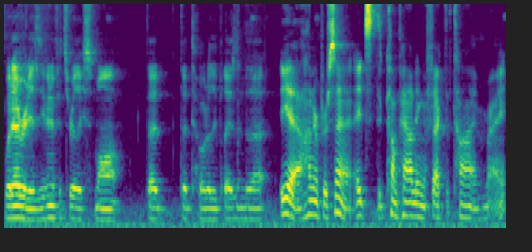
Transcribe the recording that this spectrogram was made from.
whatever it is, even if it's really small. That that totally plays into that. Yeah, hundred percent. It's the compounding effect of time, right?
